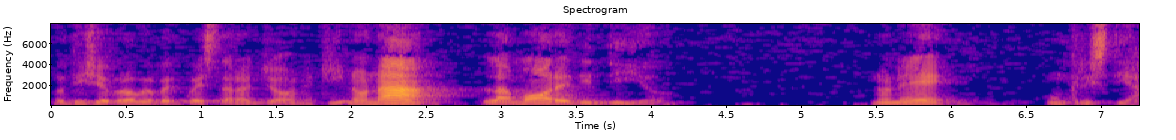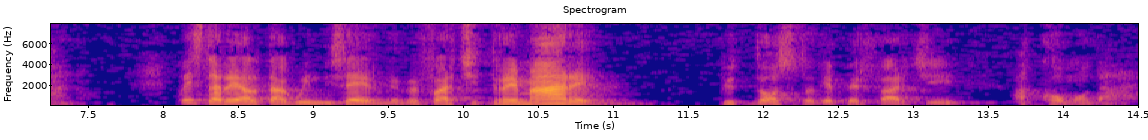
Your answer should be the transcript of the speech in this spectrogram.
lo dice proprio per questa ragione. Chi non ha l'amore di Dio non è un cristiano. Questa realtà quindi serve per farci tremare piuttosto che per farci accomodare.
